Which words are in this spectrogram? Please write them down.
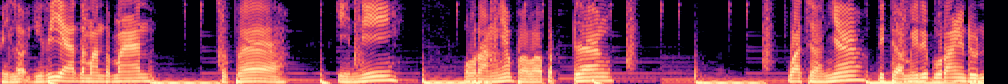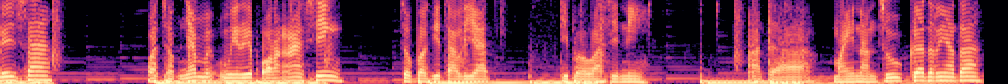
Belok kiri ya teman-teman. Coba. Ini orangnya bawa pedang. Wajahnya tidak mirip orang Indonesia. Wajahnya mirip orang asing. Coba kita lihat di bawah sini. Ada mainan juga ternyata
